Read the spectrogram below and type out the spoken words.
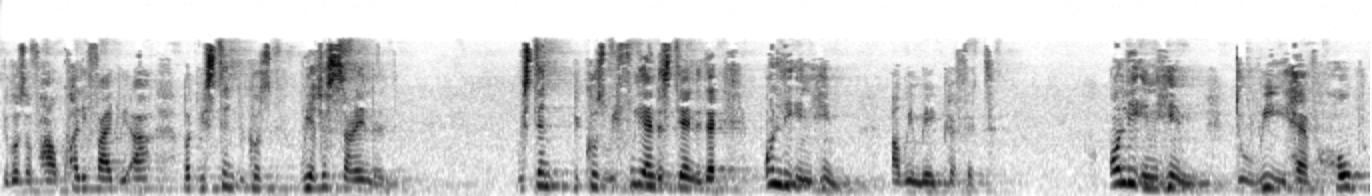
because of how qualified we are, but we stand because we are just surrendered. We stand because we fully understand that only in Him are we made perfect. Only in Him do we have hope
